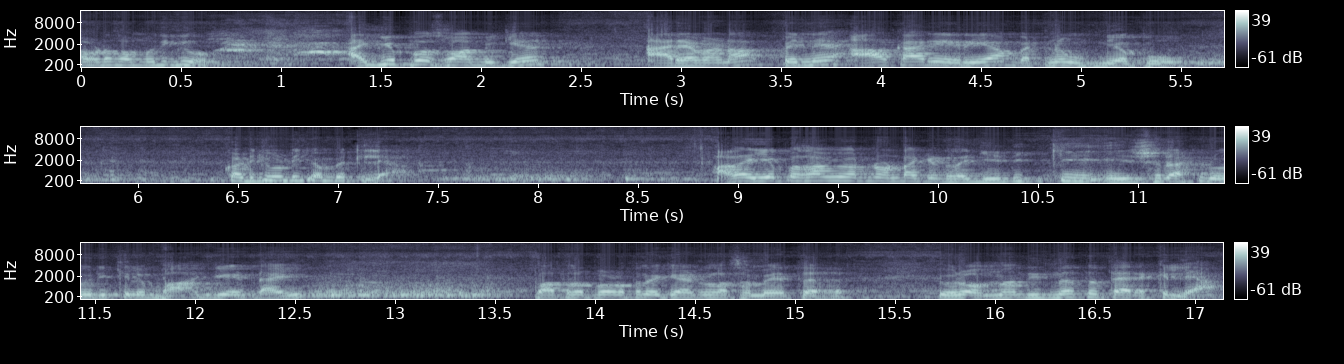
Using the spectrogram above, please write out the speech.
അവിടെ സമ്മതിക്കുമോ അയ്യപ്പ സ്വാമിക്ക് അരവണ പിന്നെ ആൾക്കാരെ എറിയാൻ പറ്റുന്ന ഉണ്ണിയപ്പവും കടിച്ചു പൊട്ടിക്കാൻ പറ്റില്ല. അത് അയ്യപ്പസ്വാമി പറഞ്ഞു ഉണ്ടാക്കിയിട്ടില്ല എനിക്ക് ഈശ്വരന്റെ ഒരിക്കലും ഭാഗ്യമുണ്ടായി. പത്രപ്രവർത്തനമൊക്കെ ആയിട്ടുള്ള സമയത്ത് ഇവർ ഒന്നാം തീയതി ഇന്നത്തെ തിരക്കില്ല.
